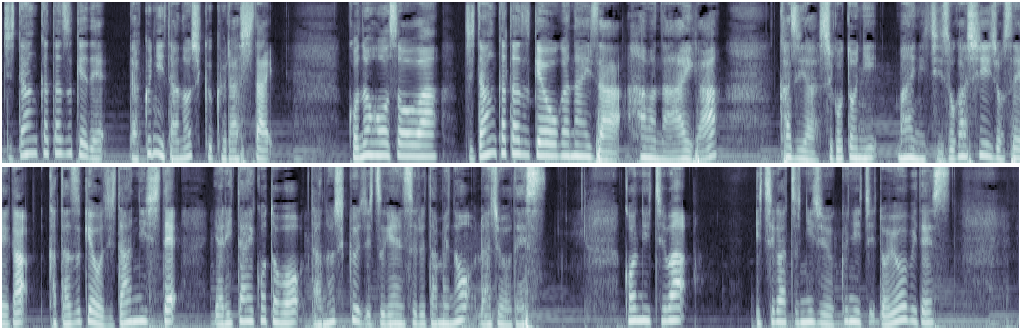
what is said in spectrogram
時短片付けで楽に楽しく暮らしたい。この放送は時短片付けオーガナイザー浜名愛が家事や仕事に毎日忙しい女性が片付けを時短にしてやりたいことを楽しく実現するためのラジオです。こんにちは。1月29日土曜日です。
